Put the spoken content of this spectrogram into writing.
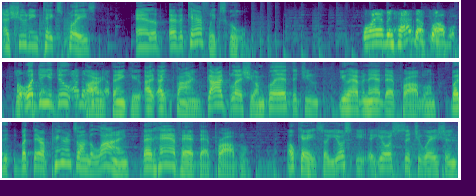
a shooting takes place at a, at a Catholic school? Well, I haven't had that problem. George. What do you do? All right, thank you. I, I, fine. God bless you. I'm glad that you you haven't had that problem. But but there are parents on the line that have had that problem. Okay, so your your situation.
